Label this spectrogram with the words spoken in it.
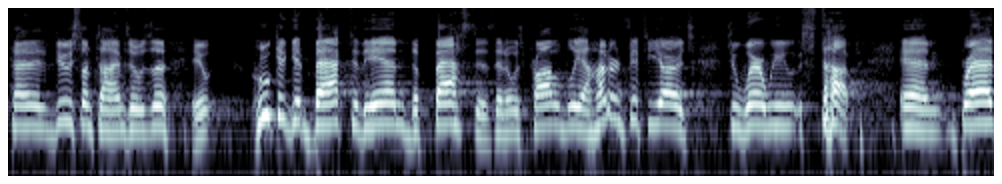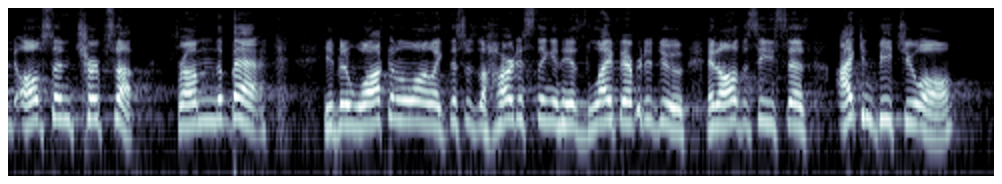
kind of do sometimes. It was a, it, who could get back to the end the fastest? And it was probably 150 yards to where we stopped. And Brad all of a sudden chirps up from the back. He'd been walking along like this was the hardest thing in his life ever to do. And all of a sudden he says, I can beat you all.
